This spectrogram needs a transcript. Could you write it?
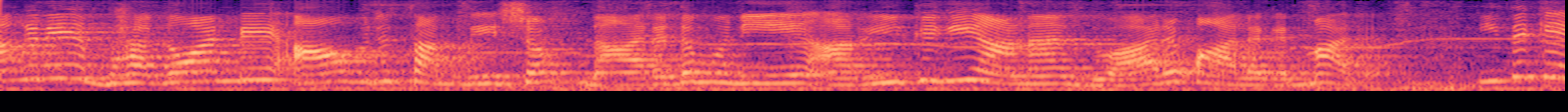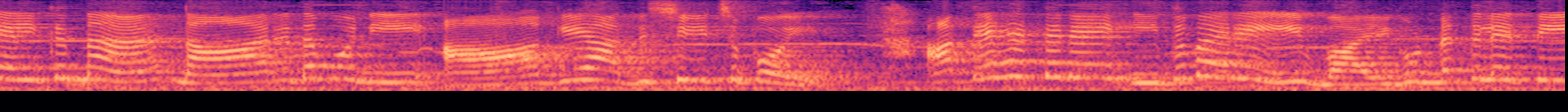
അങ്ങനെ ഭഗവാന്റെ ആ ഒരു സന്ദേശം നാരദമുനിയെ അറിയിക്കുകയാണ് ദ്വാരപാലകന്മാർ ഇത് കേൾക്കുന്ന നാരദമുനി ആകെ അതിശയിച്ചു പോയി. അദ്ദേഹത്തിന് ഇതുവരെ വൈകുണ്ഠത്തിലെത്തി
